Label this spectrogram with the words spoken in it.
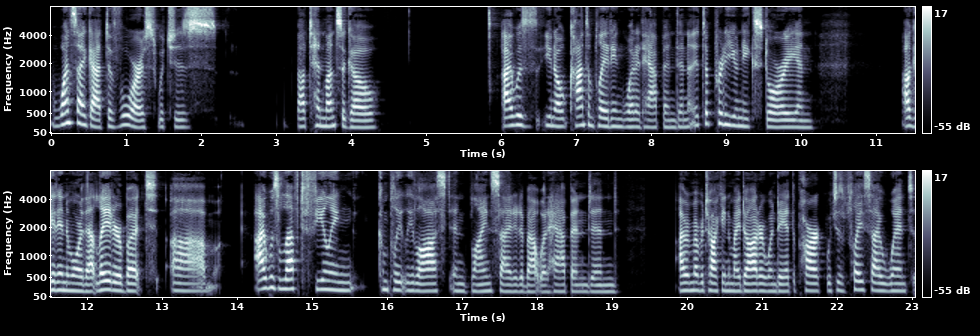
once I got divorced, which is about 10 months ago, I was, you know, contemplating what had happened. And it's a pretty unique story. And I'll get into more of that later. But um, I was left feeling completely lost and blindsided about what happened. And I remember talking to my daughter one day at the park, which is a place I went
